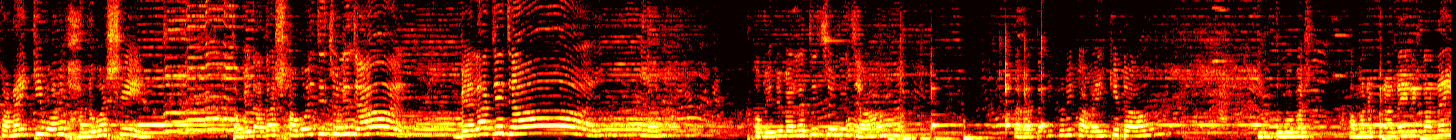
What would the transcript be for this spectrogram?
কানাইকে বড় ভালোবাসে। তবে দাদা সময় যে চলে যায়, বেলা যে যায়, তবে বেলা যে চলে যায়, তাড়াতাড়ি করে কানাইকে ডাক কিন্তু বাবা, আমার প্রাণের কানাই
